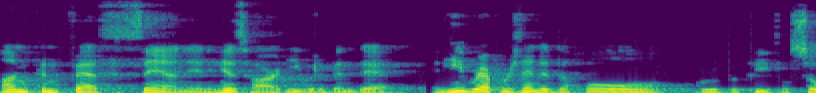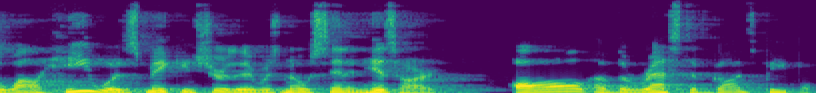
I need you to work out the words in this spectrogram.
unconfessed sin in his heart, he would have been dead. And he represented the whole group of people. So while he was making sure there was no sin in his heart, all of the rest of God's people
